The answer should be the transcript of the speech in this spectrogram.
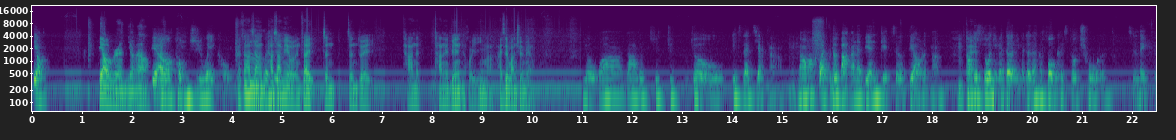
钓？吊人有没有吊同志胃口？可是他像他下面有人在针针对他那他那边回应吗？还是完全没有？有啊，大家都就就就一直在讲啊，然后他后来不就把他那边给遮掉了吗？然后就说你们的你们的那个 focus 都错了之类的。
